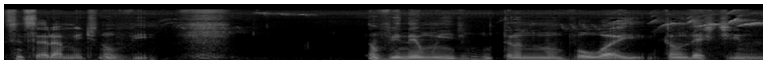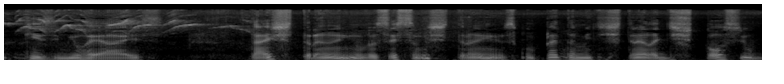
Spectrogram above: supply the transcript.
Sinceramente, não vi. Não vi nenhum índio entrando num voo aí, clandestino, 15 mil reais. Tá estranho, vocês são estranhos, completamente estranhos. Ela distorce o,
